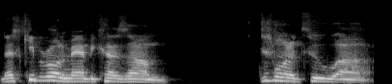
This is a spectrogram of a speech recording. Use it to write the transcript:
let's keep it rolling, man, because um just wanted to uh,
